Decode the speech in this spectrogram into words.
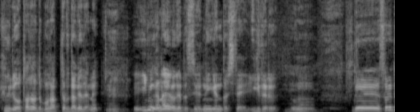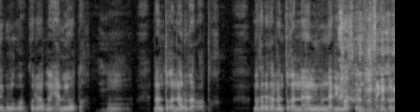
給料ただでもらってるだけでね、意味がないわけですよ人間として生きてる。うん、でそれでもこれはもうやめようと、うん、なんとかなるだろうと。なかなかなんとか何もなりませんでしたけどね。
